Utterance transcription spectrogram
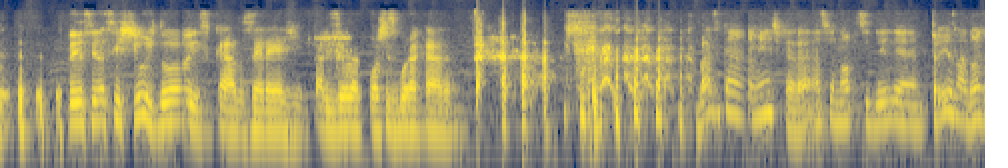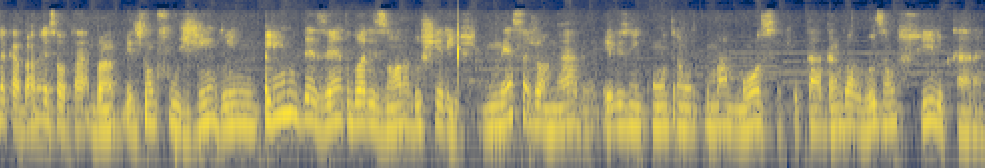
Precisa assistir os dois, Carlos Herege, Fariseu da Costa Esburacada. Basicamente, cara, a sinopse dele é: três ladrões acabaram de assaltar banco e eles estão fugindo em pleno deserto do Arizona do xerife. Nessa jornada, eles encontram uma moça que está dando à luz a um filho, cara,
